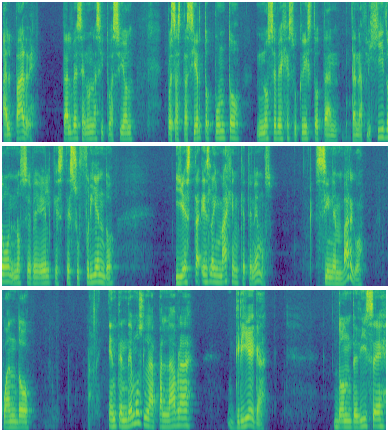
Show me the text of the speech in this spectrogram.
al Padre, tal vez en una situación, pues hasta cierto punto no se ve Jesucristo tan, tan afligido, no se ve Él que esté sufriendo, y esta es la imagen que tenemos. Sin embargo, cuando entendemos la palabra griega, donde dice,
